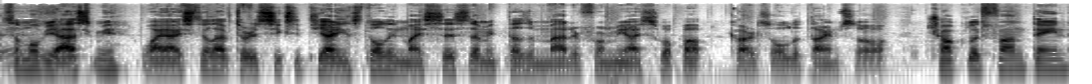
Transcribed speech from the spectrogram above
Some of you ask me why I still have 3060 Ti installed in my system. It doesn't matter for me. I swap out cards all the time. So chocolate fountain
